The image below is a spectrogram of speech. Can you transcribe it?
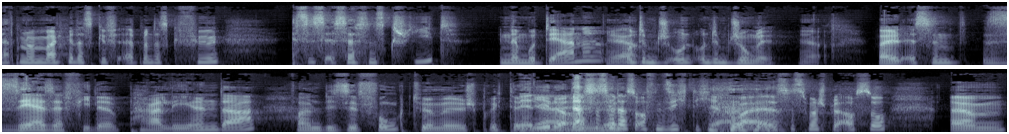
hat man manchmal das, hat man das Gefühl, es ist Assassin's Creed in der Moderne Ja. und, im, und, und im Dschungel. Ja. Weil es sind sehr, sehr viele Parallelen da. Vor allem diese Funktürme spricht ja, Ja, jeder das an, ist ja ne? das Offensichtliche. Aber es ist zum Beispiel auch so, ähm,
